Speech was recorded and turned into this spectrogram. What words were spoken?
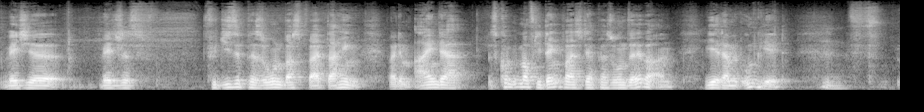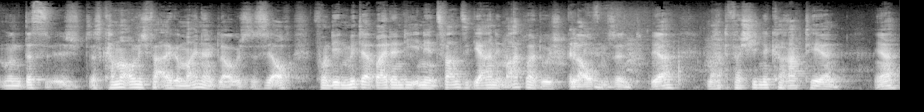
Welche, welches für diese Person, was bleibt da hängen? Bei dem einen, der, es kommt immer auf die Denkweise der Person selber an, wie er damit umgeht. Mhm. Und das, das kann man auch nicht verallgemeinern, glaube ich. Das ist ja auch von den Mitarbeitern, die in den 20 Jahren im Aqua durchgelaufen sind. Ja, man hat verschiedene Charakteren. Ja,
